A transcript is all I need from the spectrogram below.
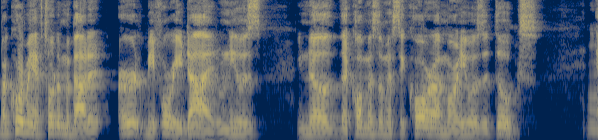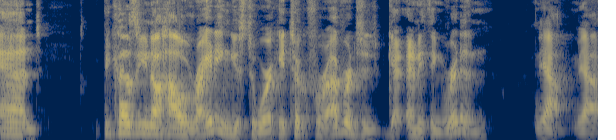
Bakur may have told him about it before he died when he was you know the Comes Domesticorum or he was a Dux. Mhm. And because you know how writing used to work, it took forever to get anything written. yeah, yeah,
